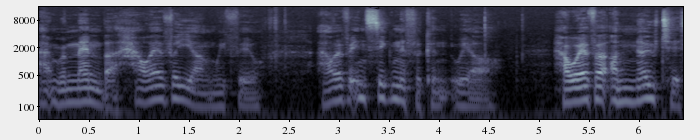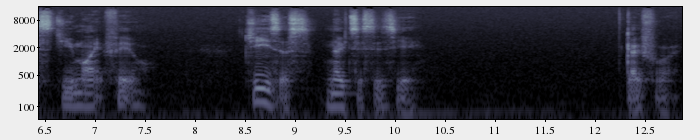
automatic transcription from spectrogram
And remember, however young we feel, however insignificant we are, However unnoticed you might feel, Jesus notices you. Go for it.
